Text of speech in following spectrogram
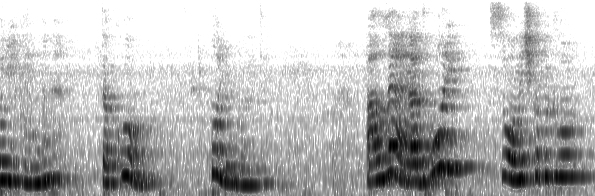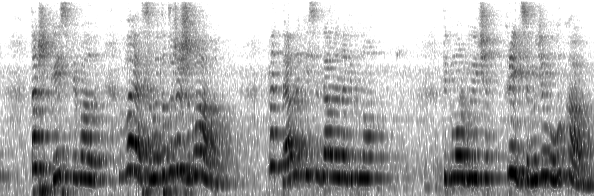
Бо нікому мене такого полюбити. Але на дворі сонечко пекло, пташки співали весело та дуже жваво. Метелики сідали на вікно, підморгуючи крильцями йому лукаво.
